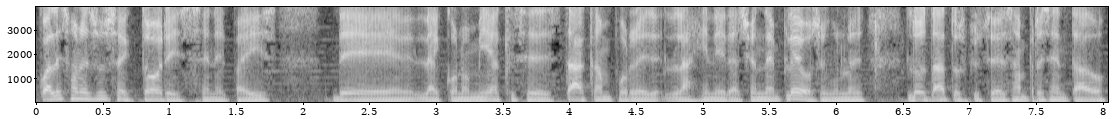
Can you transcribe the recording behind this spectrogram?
¿cuáles son esos sectores en el país de la economía que se destacan por la generación de empleo, según los datos que ustedes han presentado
